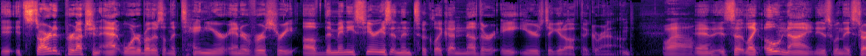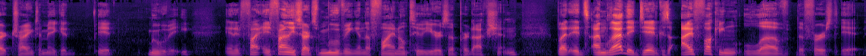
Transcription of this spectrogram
It started production at Warner Brothers on the 10 year anniversary of the miniseries, and then took like another eight years to get off the ground. wow. And it's uh, like 09 is when they start trying to make it it movie, and it fi it finally starts moving in the final two years of production. But it's I'm glad they did because I fucking love the first It.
